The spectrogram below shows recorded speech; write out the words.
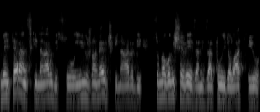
mediteranski narodi su i južnoamerički narodi su mnogo više vezani za tu idolatriju,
